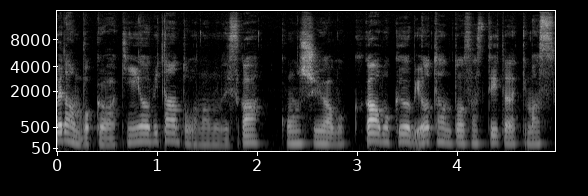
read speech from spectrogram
普段僕は金曜日担当なのですが、今週は僕が木曜日を担当させていただきます。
